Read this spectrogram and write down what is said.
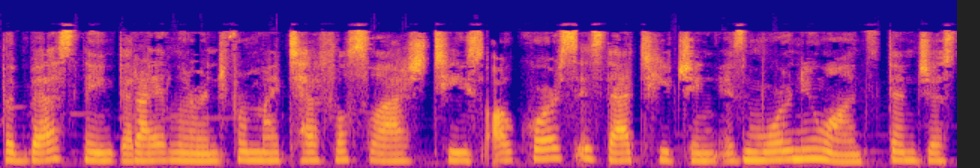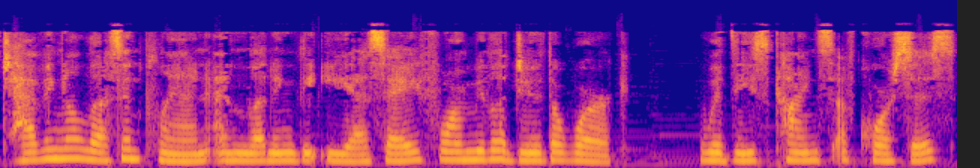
The best thing that I learned from my TEFL slash TESOL course is that teaching is more nuanced than just having a lesson plan and letting the ESA formula do the work. With these kinds of courses,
